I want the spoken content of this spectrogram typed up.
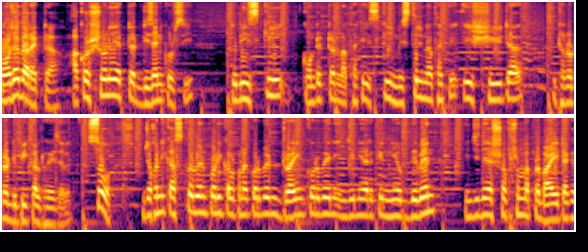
মজাদার একটা, আকর্ষণীয় একটা ডিজাইন করছি। যদি স্কিল কন্ট্রাক্টর না থাকে, স্কিল মিস্ত্রি না থাকে, এই সিঁড়িটা উঠানোটা ডিফিকাল্ট হয়ে যাবে। সো যখনই কাজ করবেন, পরিকল্পনা করবেন ড্রয়িং করবেন ইঞ্জিনিয়ারকে নিয়োগ দেবেন ইঞ্জিনিয়ার সবসময় আপনার বাড়িটাকে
